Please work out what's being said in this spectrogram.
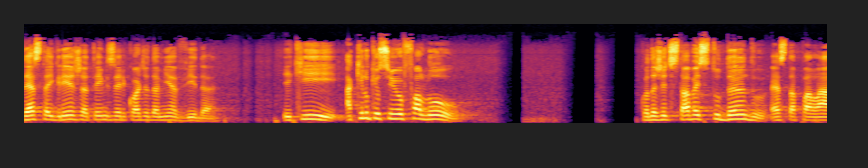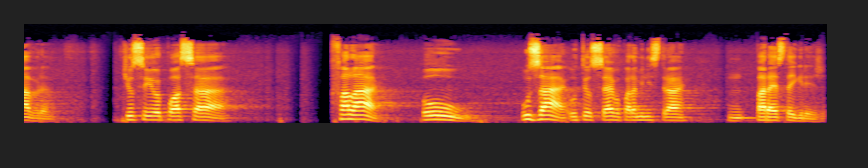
desta igreja, tem misericórdia da minha vida. E que aquilo que o Senhor falou quando a gente estava estudando esta palavra, que o Senhor possa falar ou usar o teu servo para ministrar para esta igreja.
